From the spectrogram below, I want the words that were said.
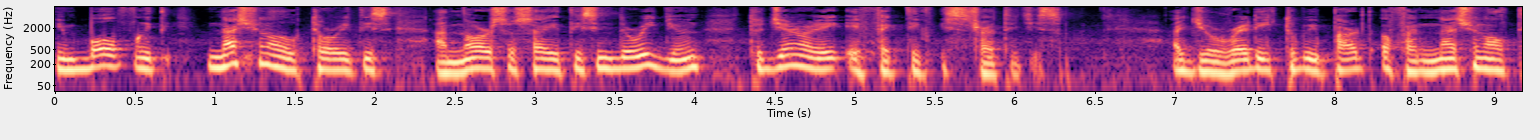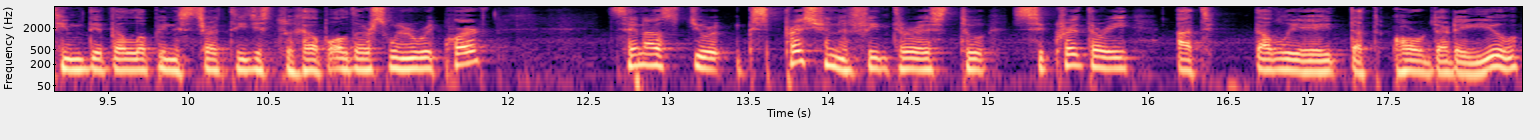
involved with national authorities and other societies in the region to generate effective strategies. Are you ready to be part of a national team developing strategies to help others when required? Send us your expression of interest to secretary at wia.org.au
